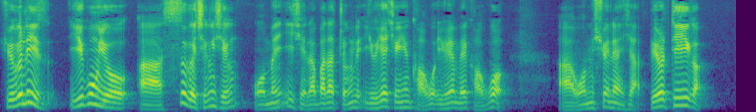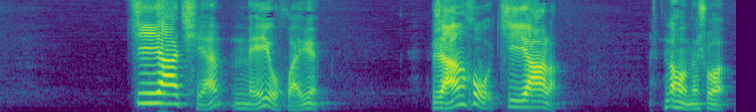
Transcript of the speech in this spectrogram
举个例子，一共有啊四个情形，我们一起来把它整理。有些情形考过，有些没考过。啊，我们训练一下，比如第一个，羁押前没有怀孕，然后羁押了，那我们说，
